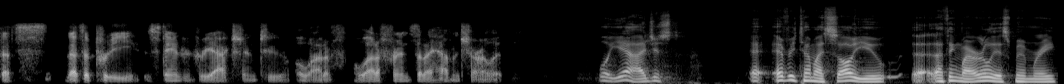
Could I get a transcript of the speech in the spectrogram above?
That's that's a pretty standard reaction to a lot of a lot of friends that I have in Charlotte. Well, yeah, I just every time I saw you, uh, I think my earliest memory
